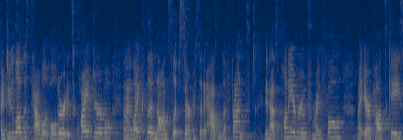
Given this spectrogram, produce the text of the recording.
I do love this tablet holder. It's quite durable, and I like the non-slip surface that it has on the front. It has plenty of room for my phone, my AirPods case,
